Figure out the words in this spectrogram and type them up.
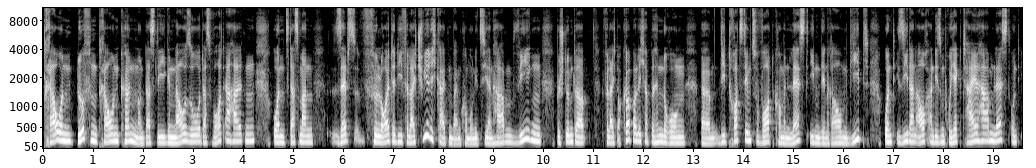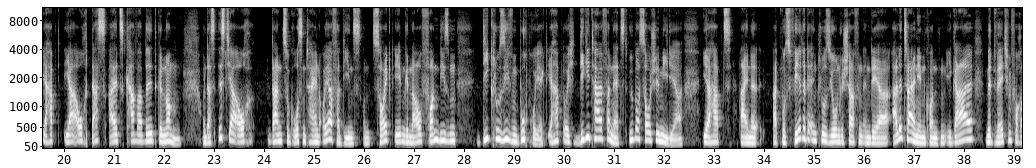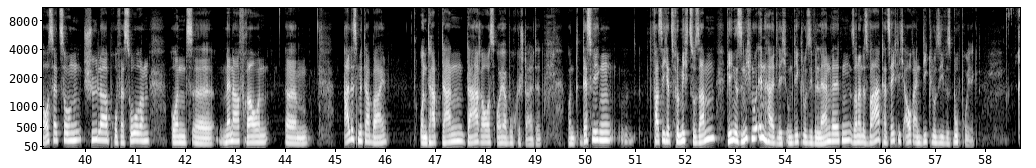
trauen dürfen, trauen können und dass die genauso das Wort erhalten und dass man selbst für Leute, die vielleicht Schwierigkeiten beim Kommunizieren haben, wegen bestimmter, vielleicht auch körperlicher Behinderungen, ähm, die trotzdem zu Wort kommen lässt, ihnen den Raum gibt und sie dann auch an diesem Projekt teilhaben lässt. Und ihr habt ja auch das als Coverbild genommen. Und das ist ja auch dann zu großen Teilen euer Verdienst und zeugt eben genau von diesem deklusiven Buchprojekt. Ihr habt euch digital vernetzt über Social Media. Ihr habt eine Atmosphäre der Inklusion geschaffen, in der alle teilnehmen konnten, egal mit welchen Voraussetzungen, Schüler, Professoren und äh, Männer, Frauen, ähm, alles mit dabei und habt dann daraus euer Buch gestaltet. Und deswegen fasse ich jetzt für mich zusammen, ging es nicht nur inhaltlich um deklusive Lernwelten, sondern es war tatsächlich auch ein deklusives Buchprojekt.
